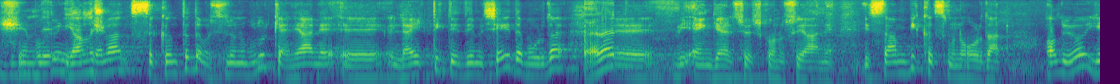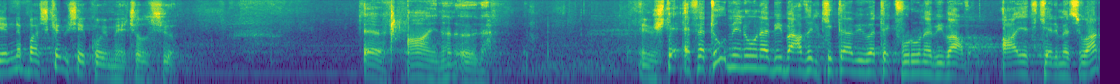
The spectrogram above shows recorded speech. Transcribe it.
Şimdi Bugün yanlış yaşanan sıkıntı da bu siz onu bulurken yani e, laiklik dediğimiz şey de burada Evet. e, bir engel söz konusu yani. İslam bir kısmını oradan alıyor yerine başka bir şey koymaya çalışıyor. Evet, aynen öyle. Evet. İşte efetu'minune bi ba'dil kitabi ve tekfurune bi ba'd ayet kerimesi var.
